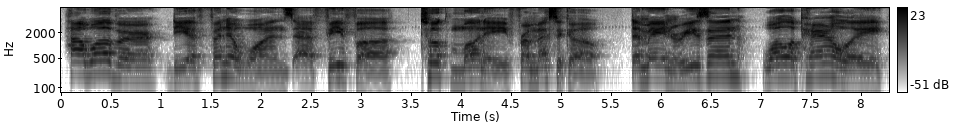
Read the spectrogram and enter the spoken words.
However, the offended ones at FIFA took money from Mexico. The main reason? Well, apparently,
